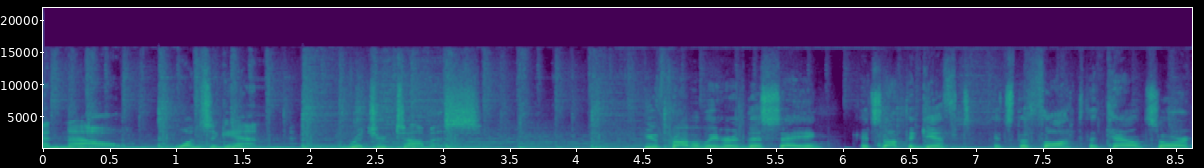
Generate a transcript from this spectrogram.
And now, once again, Richard Thomas. You've probably heard this saying it's not the gift, it's the thought that counts, or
